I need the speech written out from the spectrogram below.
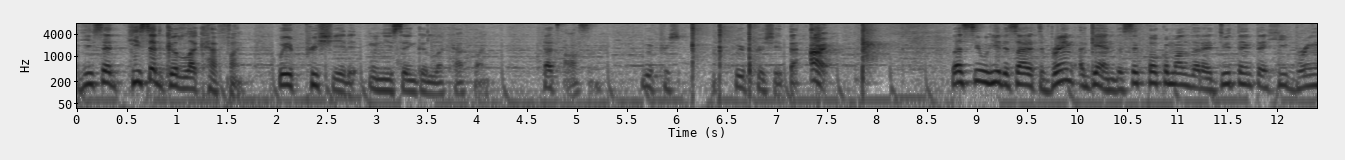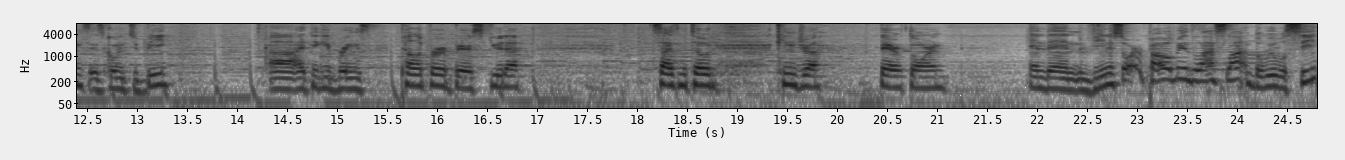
He said he said good luck have fun. We appreciate it when you say good luck have fun. That's awesome. We appreciate we appreciate that. Alright. Let's see what he decided to bring. Again, the sick Pokemon that I do think that he brings is going to be uh, I think he brings Pelipper, Barraskewda, Seismitoad, Kingdra, Ferrothorn, and then Venusaur probably in the last slot, but we will see.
